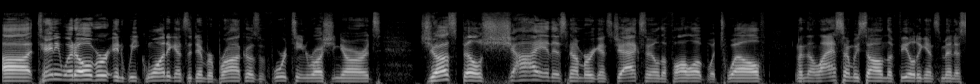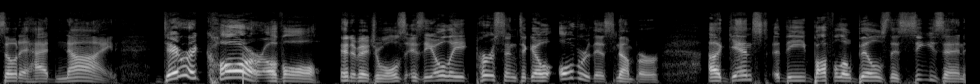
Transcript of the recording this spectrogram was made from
Uh, Tanny went over in week one against the Denver Broncos with 14 rushing yards. Just fell shy of this number against Jacksonville in the follow up with 12. And the last time we saw him on the field against Minnesota had nine. Derek Carr, of all individuals, is the only person to go over this number against the Buffalo Bills this season,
